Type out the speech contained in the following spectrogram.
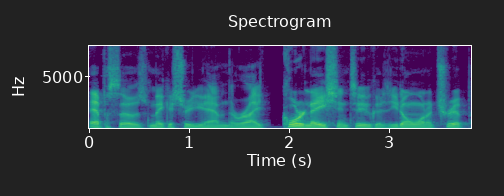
episodes, making sure you're having the right coordination too, because you don't want to trip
